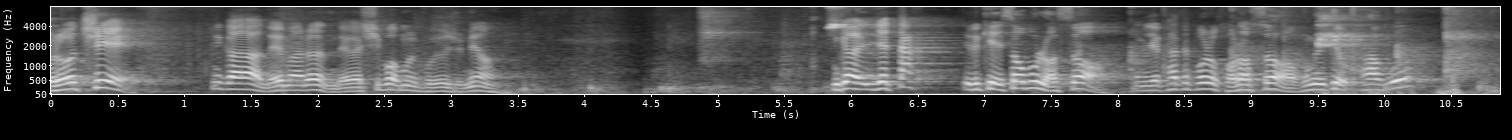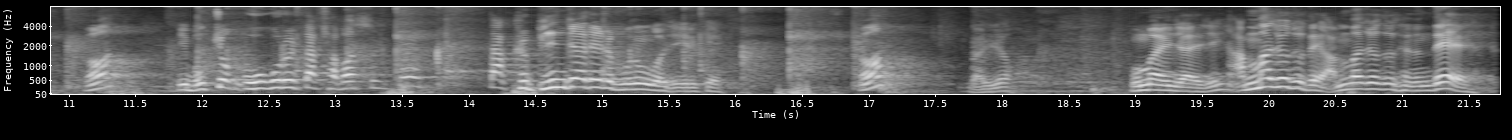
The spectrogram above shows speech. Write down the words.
그렇지. 그러니까 내 말은 내가 시범을 보여주면. 그러니까 이제 딱 이렇게 서브를 넣었어. 그럼 이제 카트볼을 걸었어. 그럼 이렇게 하고, 어? 이 목적 오구를 딱 잡았을 때, 딱 그 빈자리를 보는 거지, 이렇게. 어? 날려. 뭔 말인지 알지? 안 맞아도 돼. 안 맞아도 되는데,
